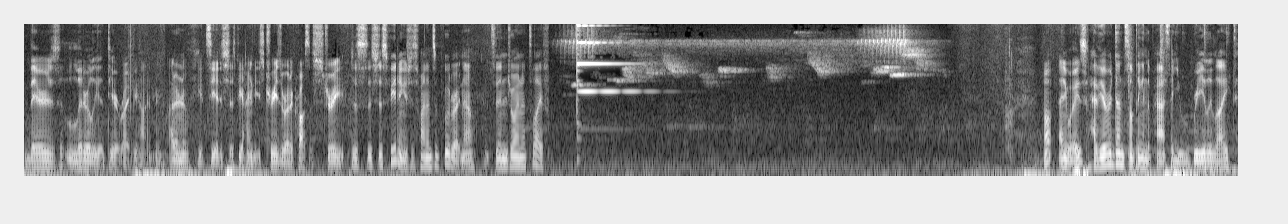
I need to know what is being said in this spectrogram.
There's literally a deer right behind me. I don't know if you can see it, it's just behind these trees right across the street. Just it's just feeding, it's just finding some food right now. It's enjoying its life. Well, anyways, have you ever done something in the past that you really liked,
